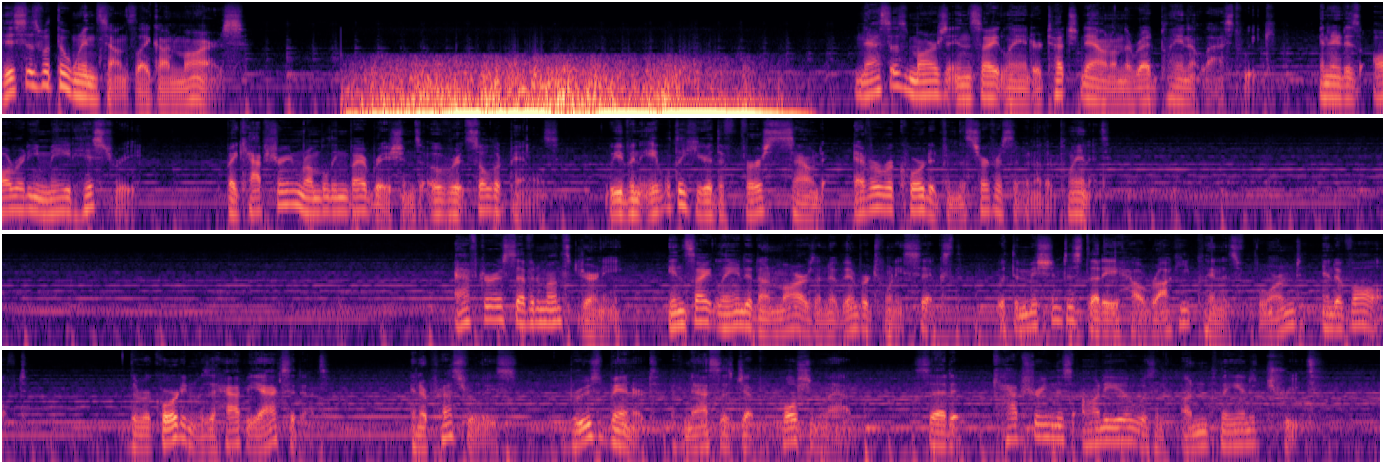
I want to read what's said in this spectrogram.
This is what the wind sounds like on Mars. NASA's Mars InSight lander touched down on the red planet last week, and it has already made history. By capturing rumbling vibrations over its solar panels, we've been able to hear the first sound ever recorded from the surface of another planet. After a seven month journey, InSight landed on Mars on November 26th with the mission to study how rocky planets formed and evolved. The recording was a happy accident. In a press release, Bruce Banerdt of NASA's Jet Propulsion Lab said capturing this audio was an unplanned treat.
